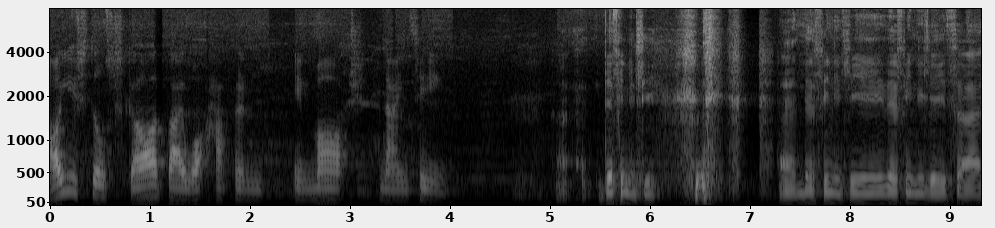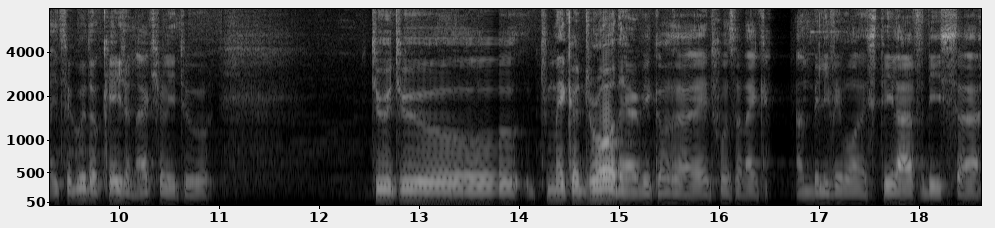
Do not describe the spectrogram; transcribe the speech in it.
are you still scarred by what happened in March 19? Definitely, uh, definitely, definitely. It's a it's a good occasion actually to to to to make a draw there because uh, it was uh, like unbelievable. I still have this. Uh,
